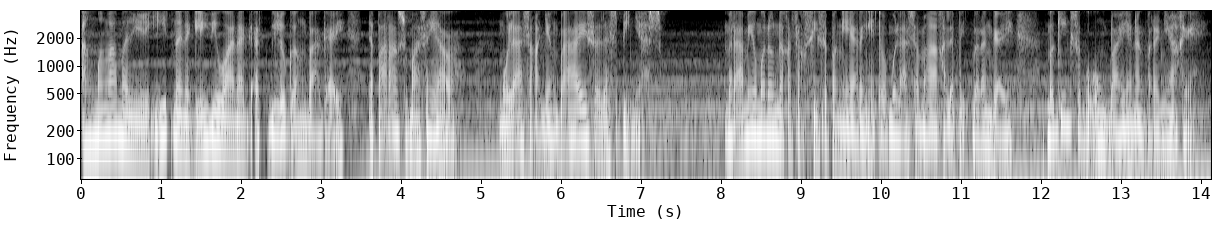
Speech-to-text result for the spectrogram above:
Ang mga maliliit na nagliliwanag at bilugang bagay na parang sumasayaw mula sa kanyang bahay sa Las Piñas. Marami umanong nakasaksi sa pangyayaring ito mula sa mga kalapit barangay maging sa buong bayan ng Paranaque.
